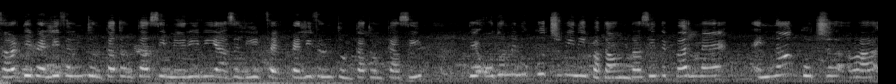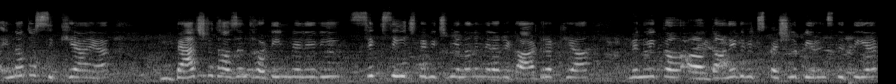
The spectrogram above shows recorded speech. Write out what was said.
ਸਰ ਦੀ ਪਹਿਲੀ ਫਿਲਮ ਤੁਨਕਾ ਤੁਨਕਾ ਸੀ, ਮੇਰੀ ਵੀ ਐਜ਼ ਅ ਲੀਡ ਪਹਿਲੀ ਫਿਲਮ ਤੁਨਕਾ ਤੁਨਕਾ ਸੀ। ਤੇ ਉਦੋਂ ਮੈਨੂੰ ਕੁਝ ਵੀ ਨਹੀਂ ਪਤਾ ਹੁੰਦਾ ਸੀ ਤੇ ਪਰ ਮੈਂ ਇੰਨਾ ਕੁਝ ਇਹਨਾਂ ਤੋਂ ਸਿੱਖਿਆ ਆ। ਬੈਚ 2013 ਵੇਲੇ ਵੀ 6 ਸੀਜ ਦੇ ਵਿੱਚ ਵੀ ਇਹਨਾਂ ਨੇ ਮੇਰਾ ਰਿਕਾਰਡ ਰੱਖਿਆ। ਮੈਨੂੰ ਇੱਕ ਗਾਣੇ ਦੇ ਵਿੱਚ ਸਪੈਸ਼ਲ ਅਪੀਅਰੈਂਸ ਦਿੱਤੀ ਹੈ।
